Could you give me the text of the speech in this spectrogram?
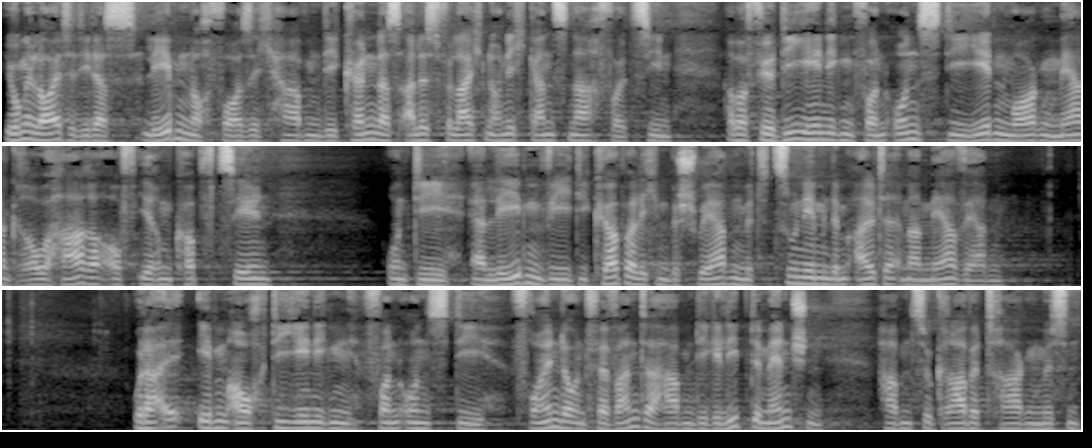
junge Leute, die das Leben noch vor sich haben, die können das alles vielleicht noch nicht ganz nachvollziehen. Aber für diejenigen von uns, die jeden Morgen mehr graue Haare auf ihrem Kopf zählen und die erleben, wie die körperlichen Beschwerden mit zunehmendem Alter immer mehr werden, oder eben auch diejenigen von uns, die Freunde und Verwandte haben, die geliebte Menschen haben zu Grabe tragen müssen,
